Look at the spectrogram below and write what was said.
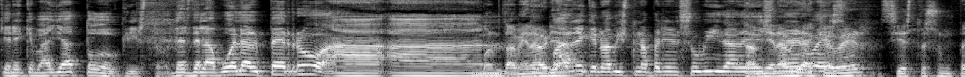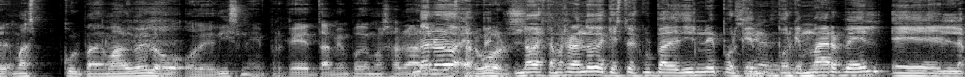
Quiere que vaya todo Cristo. Desde la abuela al perro a, a Bueno, también el habría- padre que no ha visto una peli en su vida de También habría que ver si esto es un más culpa de Marvel o, o de Disney, porque también podemos hablar No, no, de no, Star Wars. no, estamos hablando de que esto es culpa de Disney porque, Sí, porque Marvel eh, la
